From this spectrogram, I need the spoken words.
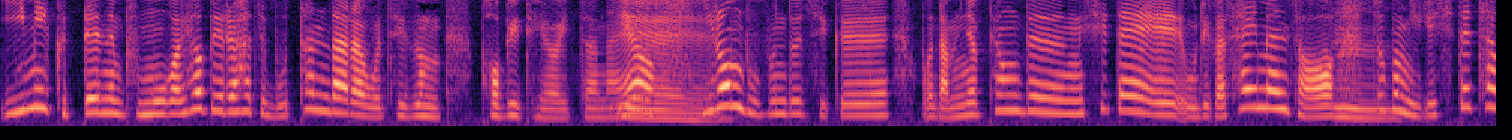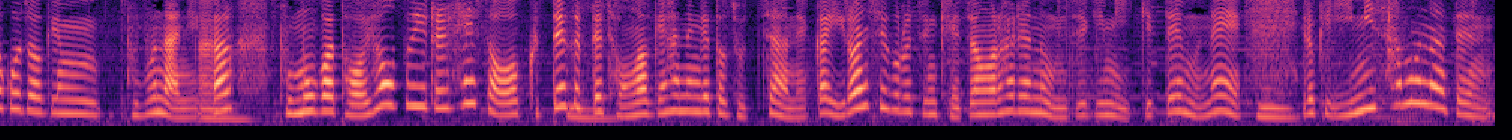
이미 그때는 부모가 협의를 하지 못한다라고 지금 법이 되어 있잖아요. 예. 이런 부분도 지금 뭐 남녀 평등 시대에 우리가 살면서 음. 조금 이게 시대착오적인 부분 아닐까? 음. 부모가 더 협의를 해서 그때 그때 음. 정하게 하는 게 더 좋지 않을까? 이런 식으로 지금 개정을 하려는 움직임이 있기 때문에 음. 이렇게 이미 사문화된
